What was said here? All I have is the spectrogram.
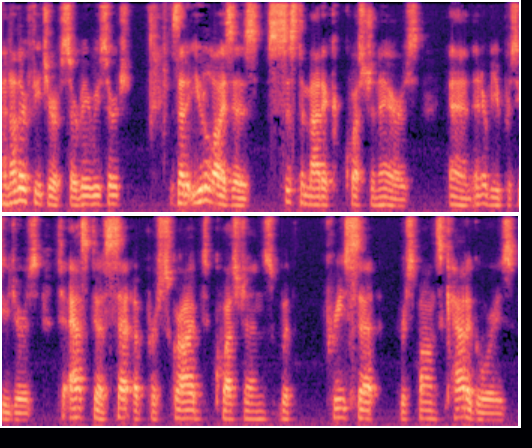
Another feature of survey research is that it utilizes systematic questionnaires and interview procedures to ask a set of prescribed questions with preset response categories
